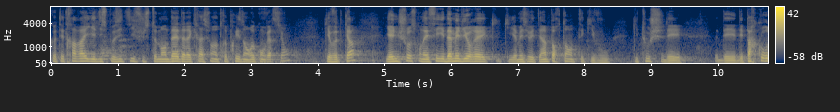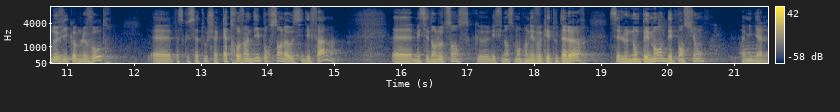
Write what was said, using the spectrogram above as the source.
côté travail et dispositif justement d'aide à la création d'entreprises en reconversion, qui est votre cas. Il y a une chose qu'on a essayé d'améliorer, qui, à mes yeux était importante et qui, touche des, des parcours de vie comme le vôtre, euh, parce que ça touche à 90% là aussi des femmes, euh, mais c'est dans l'autre sens que les financements qu'on évoquait tout à l'heure, c'est le non-paiement des pensions familiales.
